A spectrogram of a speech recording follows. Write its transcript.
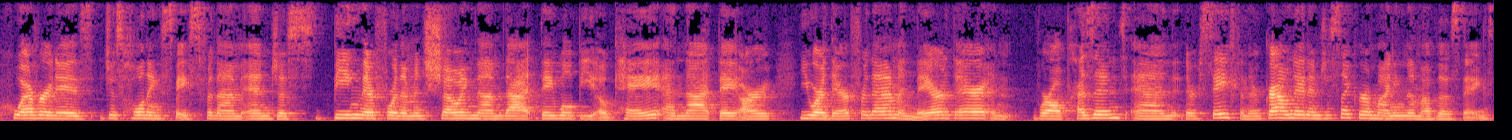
whoever it is, just holding space for them and just being there for them and showing them that they will be okay and that they are, you are there for them and they are there and we're all present and they're safe and they're grounded and just like reminding them of those things.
